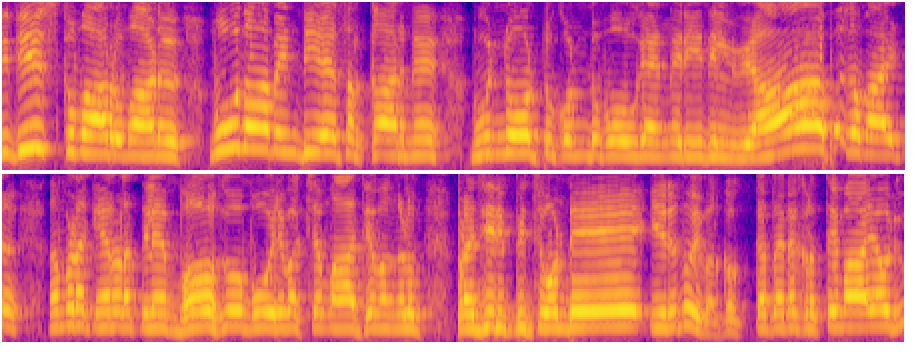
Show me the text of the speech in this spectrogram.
നിതീഷ് കുമാറുമാണ് മൂന്നാം എൻ ഡി എ സർക്കാരിനെ മുന്നോട്ട് കൊണ്ടുപോവുക എന്ന രീതിയിൽ വ്യാപകമായിട്ട് നമ്മുടെ കേരളത്തിലെ ബഹുഭൂരിപക്ഷ മാധ്യമങ്ങളും പ്രചരിപ്പിച്ചുകൊണ്ടേ ഇരുന്നു ഇവർക്കൊക്കെ തന്നെ കൃത്യമായ ഒരു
